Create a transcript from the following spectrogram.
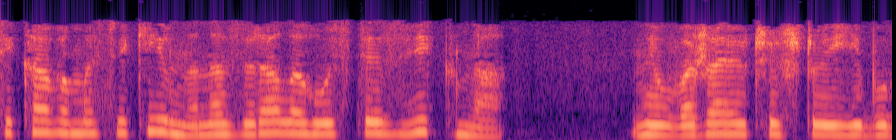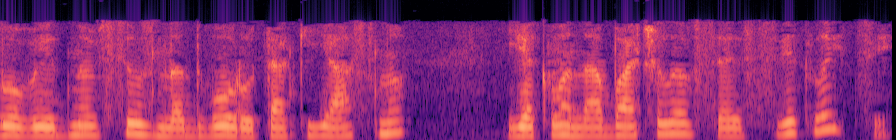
Цікава Масюківна назирала гостя з вікна не вважаючи, що її було видно всю з надвору так ясно, як вона бачила все з світлиці.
